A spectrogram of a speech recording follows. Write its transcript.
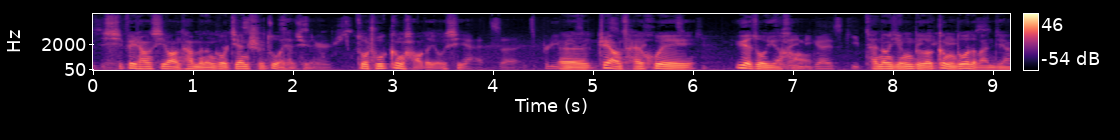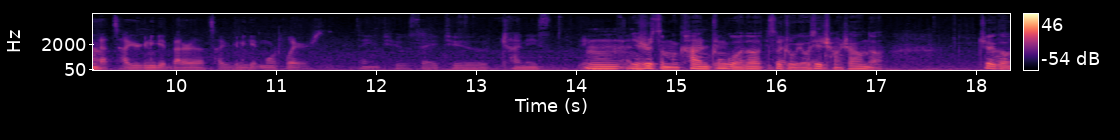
希非常希望他们能够坚持做下去，做出更好的游戏。呃，这样才会越做越好，才能赢得更多的玩家。嗯，你是怎么看中国的自主游戏厂商的？这个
